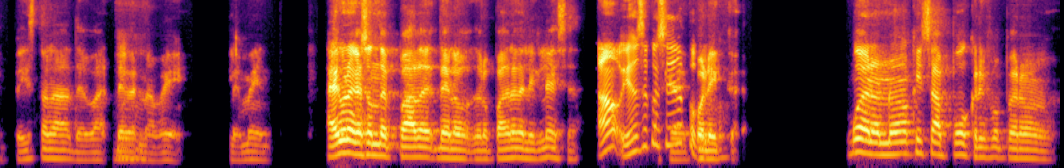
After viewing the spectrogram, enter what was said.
Epístola de, de. Bernabé, Clemente. Hay algunas que son de, padre, de, lo- de los padres de la iglesia. Ah, ¿y eso se considera apócrifo? Polica- Bueno, no quizá apócrifo, pero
